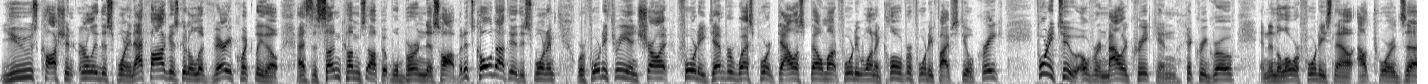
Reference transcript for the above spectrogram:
use caution early this morning. That fog is going to lift very quickly, though. As the sun comes up, it will burn this off. But it's cold out there this morning. We're 43 in Charlotte, 40 Denver, Westport, Dallas, Belmont, 41 in Clover, 45 Steel Creek. 42 over in Mallard Creek and Hickory Grove, and in the lower 40s now out towards uh,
